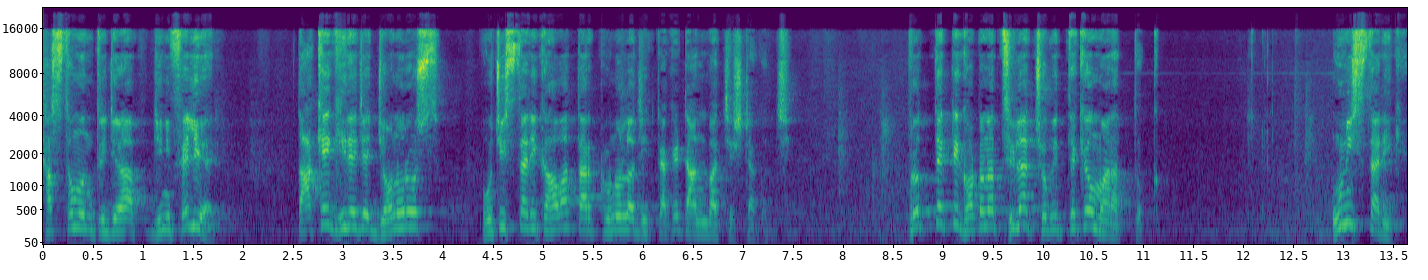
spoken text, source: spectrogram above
স্বাস্থ্যমন্ত্রী যারা যিনি ফেলিয়ার, তাকে ঘিরে যে জনরোষ পঁচিশ তারিখ হওয়ার তার ক্রোনোলজিকটাকে টানবার চেষ্টা করছে। প্রত্যেকটি ঘটনা থ্রিলার ছবির থেকেও মারাত্মক। উনিশ তারিখে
